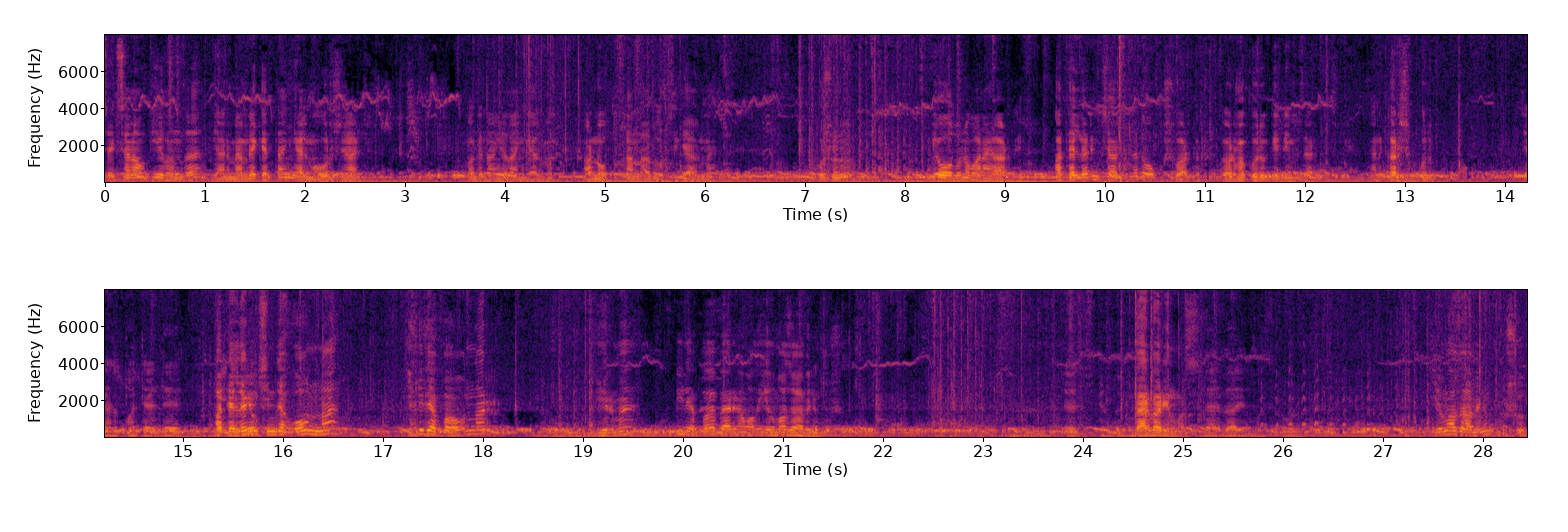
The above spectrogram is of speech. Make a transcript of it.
86 yılında yani memleketten gelme orijinal. Makedonya'dan gelme. Arnavutluk'tan daha doğrusu gelme. Kuşunu bir oğlunu bana verdi. Patellerin içerisinde de o kuş vardır. Örme kuyruk dediğimiz erkek. Yani karışık kuyruk. Yani patelde Patellerin içinde onunla iki defa onlar 20 bir defa Bergamalı Yılmaz abinin kuşu. Evet. Berber Yılmaz. Berber Yılmaz. Doğru. Yılmaz abinin kuşu.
